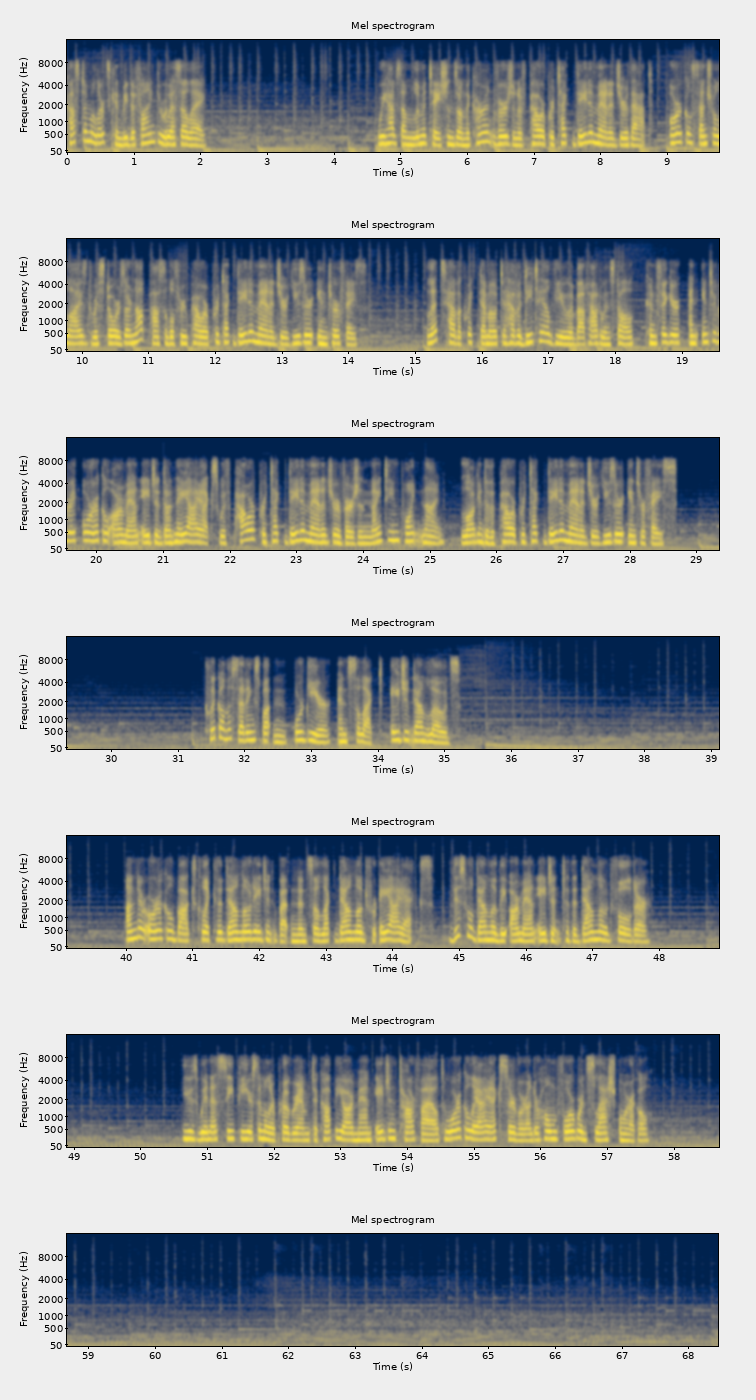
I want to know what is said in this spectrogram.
Custom alerts can be defined through SLA. We have some limitations on the current version of Power Protect Data Manager that Oracle centralized restores are not possible through Power Protect Data Manager user interface. Let's have a quick demo to have a detailed view about how to install, configure, and integrate Oracle RMAN agent on AIX with Power Protect Data Manager version 19.9. Log into the Power Protect Data Manager user interface. Click on the Settings button or gear and select Agent Downloads. Under Oracle box click the Download Agent button and select Download for AIX. This will download the RMAN agent to the download folder. Use WinSCP or similar program to copy RMAN agent tar file to Oracle AIX server under home forward slash Oracle.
